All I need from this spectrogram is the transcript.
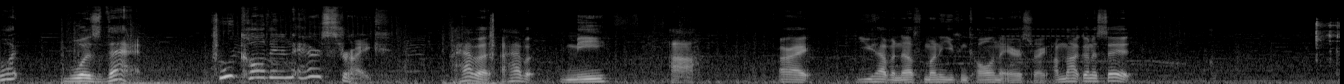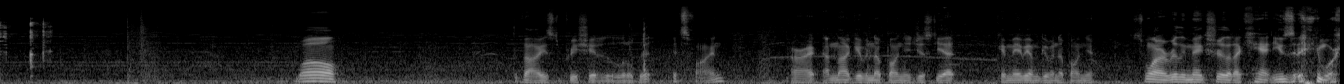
What was that? Who called in an airstrike? I have a I have a me. Ah. All right. You have enough money you can call in an airstrike. I'm not going to say it. Well, the value's depreciated a little bit. It's fine. All right, I'm not giving up on you just yet. Okay, maybe I'm giving up on you. Just want to really make sure that I can't use it anymore.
